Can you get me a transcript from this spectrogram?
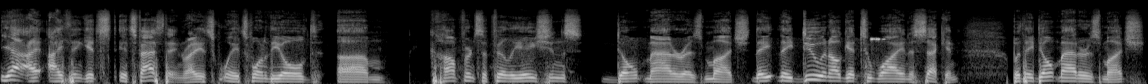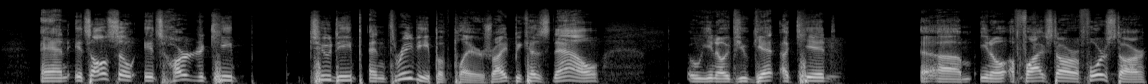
Yeah, I, I think it's it's fascinating, right? It's it's one of the old um, conference affiliations don't matter as much. They they do, and I'll get to why in a second, but they don't matter as much. And it's also it's harder to keep two deep and three deep of players, right? Because now, you know, if you get a kid, um, you know, a five star or a four star,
